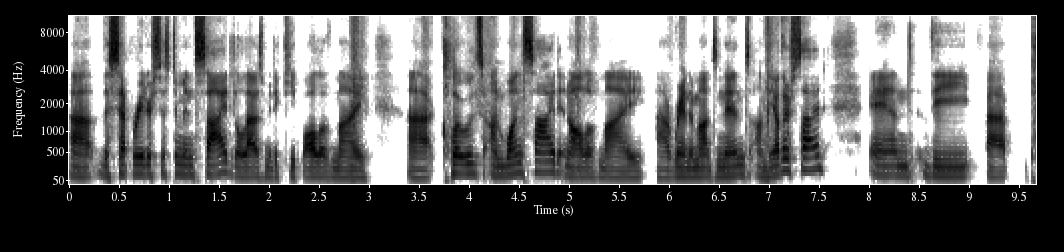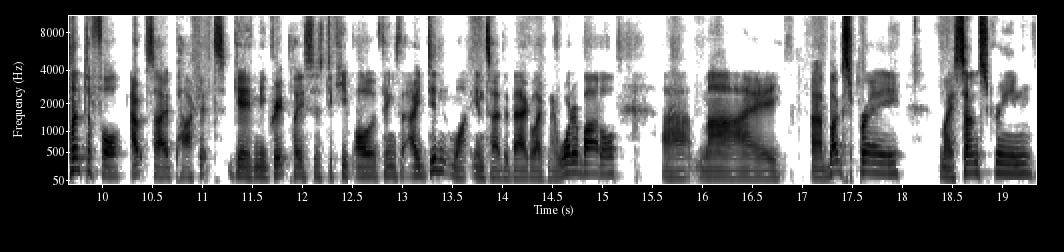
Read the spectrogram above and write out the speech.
uh, the separator system inside. It allows me to keep all of my uh, clothes on one side and all of my uh, random odds and ends on the other side. And the uh, plentiful outside pockets gave me great places to keep all the things that I didn't want inside the bag, like my water bottle, uh, my uh, bug spray, my sunscreen,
